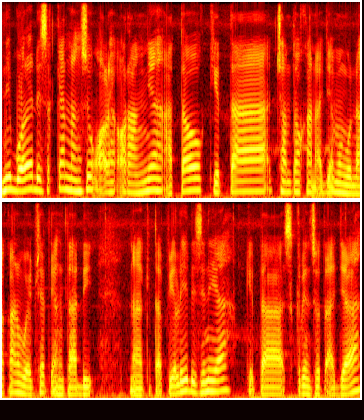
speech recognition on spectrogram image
ini boleh di-scan langsung oleh orangnya atau kita contohkan aja menggunakan website yang tadi. Nah, kita pilih di sini ya. Kita screenshot aja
